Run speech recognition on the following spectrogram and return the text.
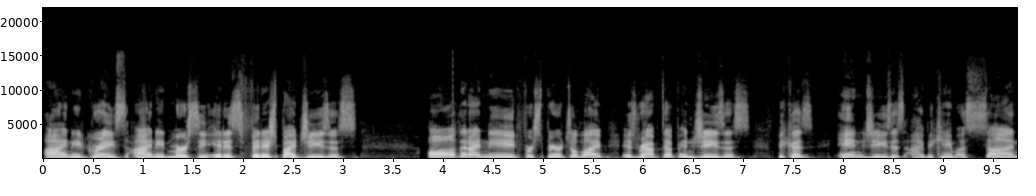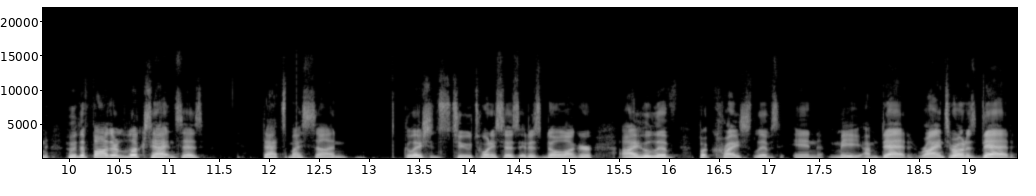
I need grace, I need mercy. It is finished by Jesus. All that I need for spiritual life is wrapped up in Jesus because in Jesus I became a son who the Father looks at and says, That's my son. Galatians 2 20 says, It is no longer I who live, but Christ lives in me. I'm dead. Ryan Tyrone is dead.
